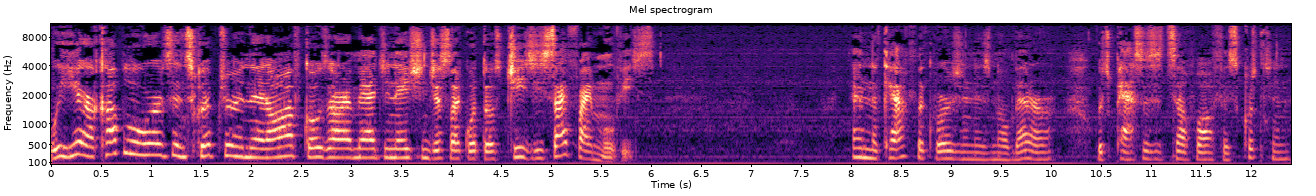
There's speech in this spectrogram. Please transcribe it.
We hear a couple of words in scripture and then off goes our imagination, just like with those cheesy sci fi movies. And the Catholic version is no better, which passes itself off as Christian.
